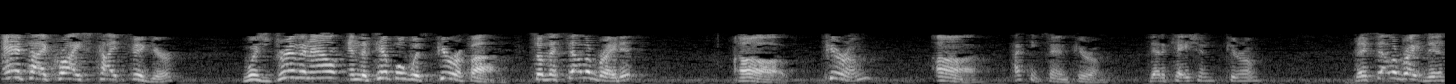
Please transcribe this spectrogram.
antichrist type figure was driven out and the temple was purified. So they celebrated uh, Purim. Uh, I keep saying Purim dedication, Purim. They celebrate this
